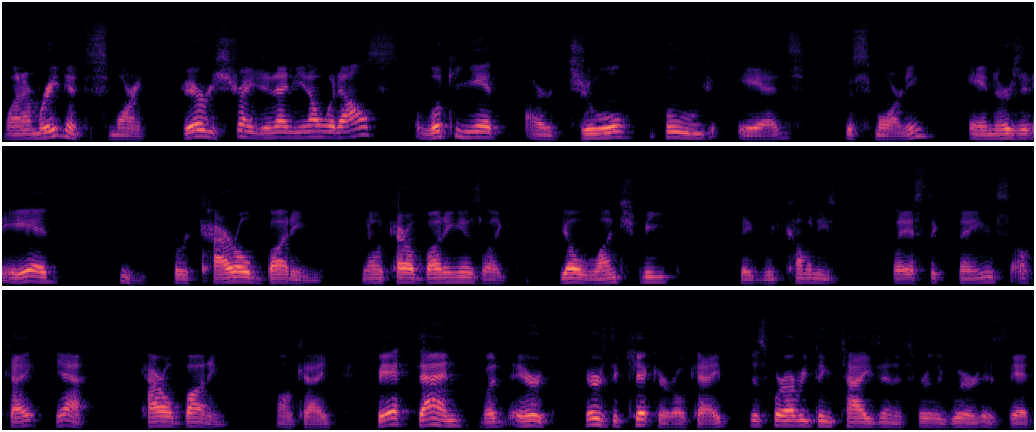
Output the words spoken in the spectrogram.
when I'm reading it this morning. Very strange. And then you know what else? Looking at our Jewel food ads this morning, and there's an ad for Carl Buddig. You know what Carl Buddig is? Like, yo, lunch meat. They would come in these plastic things. Okay. Yeah. Carl Buddig. Okay. Back then, but here, here's the kicker. Okay. This is where everything ties in. It's really weird is that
